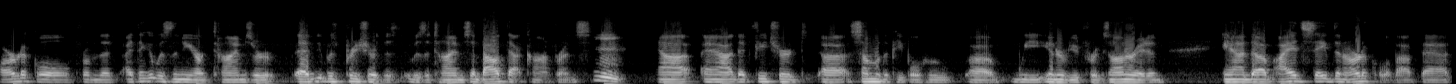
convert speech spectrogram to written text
article from the i think it was the new york times or it was pretty sure it was the times about that conference mm. uh, uh, that featured uh, some of the people who uh, we interviewed for exonerated and um, I had saved an article about that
